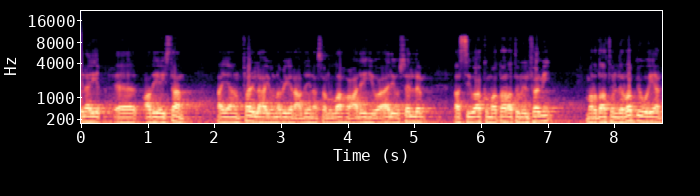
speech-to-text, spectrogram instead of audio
inay cadiyaystaan ayaan fari laha ayuu nabigeena cadayna sala allahu calayhi waaalihi wasalam asiwaaku maطaratun lilfami mardaatun lirabbi weeyaan.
